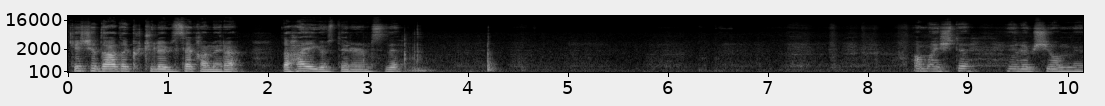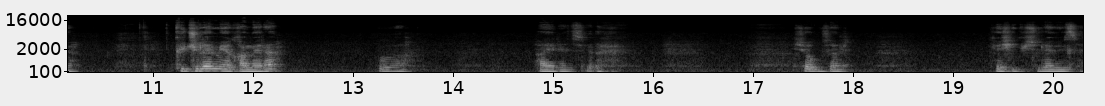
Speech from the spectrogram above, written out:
Keşke daha da küçülebilse kamera. Daha iyi gösteririm size. Ama işte öyle bir şey olmuyor. Küçülemiyor kamera. Allah. Hayret. Çok güzel. Keşke küçülebilse.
